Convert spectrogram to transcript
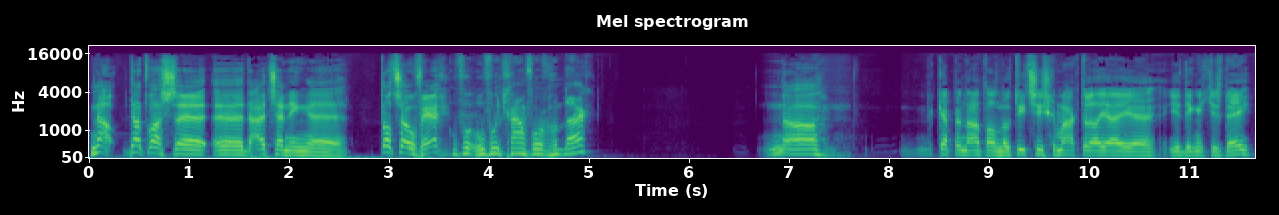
Nou, dat was eh, eh, de uitzending eh, tot zover. Hoe, hoe vond je het gaan voor vandaag? Nou, ik heb een aantal notities gemaakt terwijl jij je dingetjes deed.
